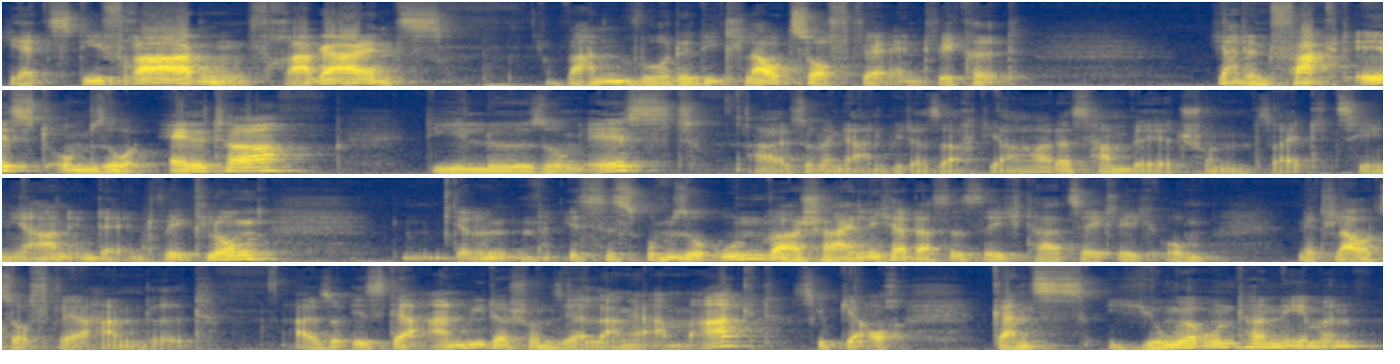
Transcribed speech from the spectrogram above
jetzt die Fragen. Frage 1. Wann wurde die Cloud-Software entwickelt? Ja, denn Fakt ist, umso älter die Lösung ist, also wenn der Anbieter sagt, ja, das haben wir jetzt schon seit zehn Jahren in der Entwicklung, dann ist es umso unwahrscheinlicher, dass es sich tatsächlich um eine Cloud-Software handelt. Also ist der Anbieter schon sehr lange am Markt. Es gibt ja auch ganz junge Unternehmen,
